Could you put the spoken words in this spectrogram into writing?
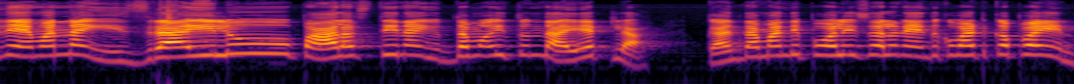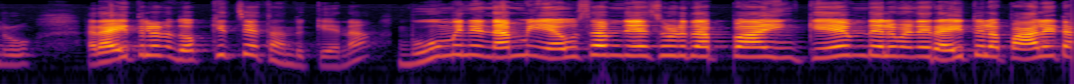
ఇదేమన్నా ఇజ్రాయిలు పాలస్తీనా యుద్ధం అవుతుందా ఎట్లా? గంతమంది పోలీసులను ఎందుకు పట్టుకపోయినరు? రైతులను దొక్కిచ్చేతందుకేనా? భూమిని నమ్మి వ్యవసాయం చేసుడు తప్ప ఇంకేం తెలియని రైతుల పాలిట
